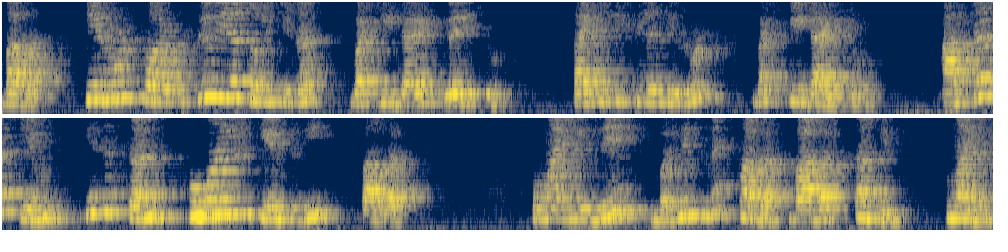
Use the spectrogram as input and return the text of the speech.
Babur. He ruled for a few years only children, but he died very soon. Five to six years he ruled, but he died soon. After him, his son Humayun came to the power. Humayun is the, his means Babur, Babur's son is Humayun.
